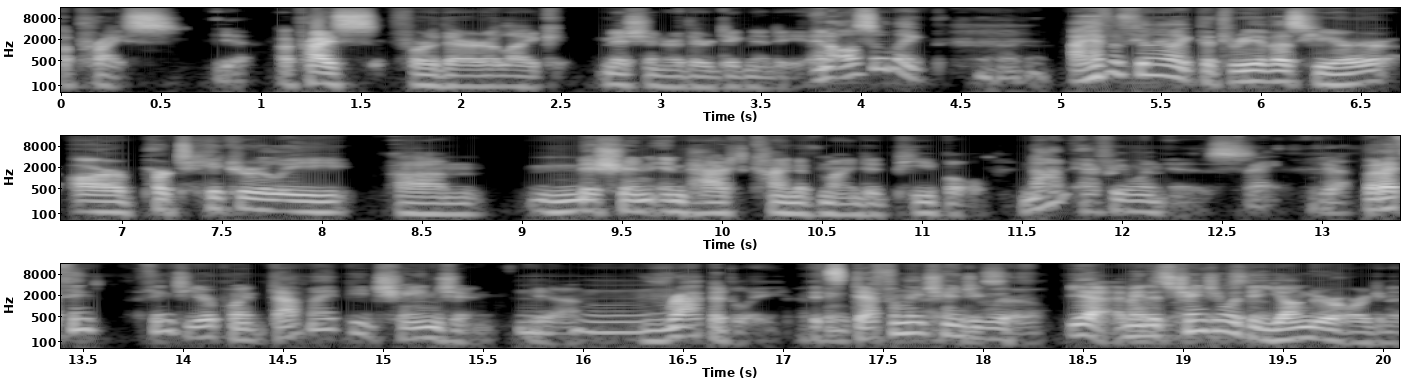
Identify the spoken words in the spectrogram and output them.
a price. Yeah. a price for their like mission or their dignity, and also like I have a feeling like the three of us here are particularly um, mission impact kind of minded people. Not everyone is, Right. Yeah. But I think I think to your point that might be changing Yeah. Mhm. rapidly. it's think- definitely I think changing with so. yeah. I mean, I- it's changing think with the younger organ,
